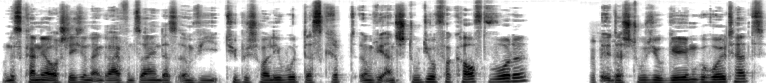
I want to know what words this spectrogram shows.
Und es kann ja auch schlicht und ergreifend sein, dass irgendwie typisch Hollywood das Skript irgendwie ans Studio verkauft wurde, Mhm. das Studio Gilliam geholt hat,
